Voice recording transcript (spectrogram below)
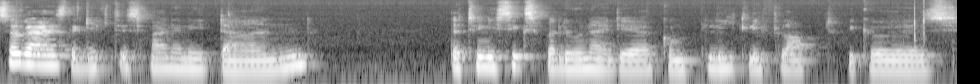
So guys, the gift is finally done. The 26 balloon idea completely flopped because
